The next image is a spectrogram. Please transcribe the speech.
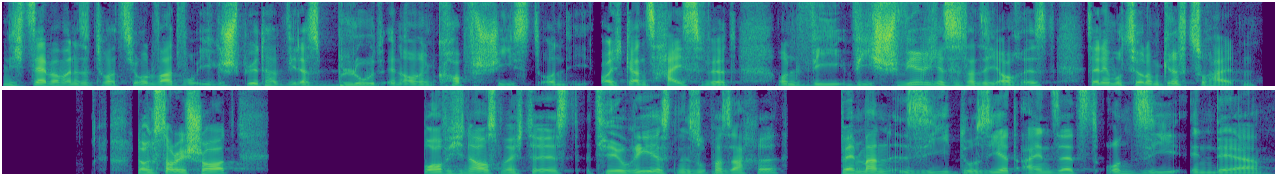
nicht selber mal in einer Situation wart, wo ihr gespürt habt, wie das Blut in euren Kopf schießt und euch ganz heiß wird und wie, wie schwierig es tatsächlich auch ist, seine Emotionen im Griff zu halten. Long story short, worauf ich hinaus möchte, ist, Theorie ist eine super Sache, wenn man sie dosiert einsetzt und sie in der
